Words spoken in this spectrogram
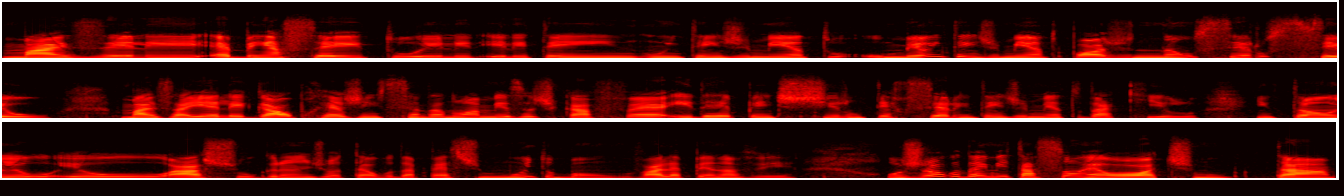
mas ele é bem aceito, ele, ele tem um entendimento. O meu entendimento pode não ser o seu, mas aí é legal porque a gente senta numa mesa de café e de repente tira um terceiro entendimento daquilo. Então eu, eu acho o Grande Hotel Budapeste muito bom, vale a pena ver. O jogo da imitação é ótimo, tá?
